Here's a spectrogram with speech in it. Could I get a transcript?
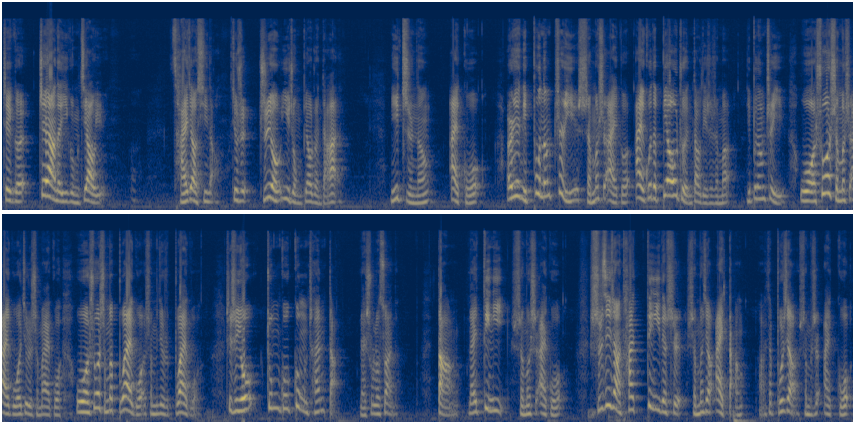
这个这样的一种教育才叫洗脑，就是只有一种标准答案，你只能。爱国，而且你不能质疑什么是爱国，爱国的标准到底是什么？你不能质疑。我说什么是爱国就是什么爱国，我说什么不爱国什么就是不爱国，这是由中国共产党来说了算的，党来定义什么是爱国。实际上，它定义的是什么叫爱党啊，它不是叫什么是爱国。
